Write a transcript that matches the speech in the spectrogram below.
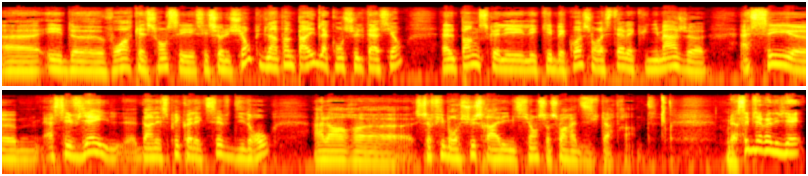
euh, et de voir quelles sont ses, ses solutions, puis de l'entendre parler de la consultation. Elle pense que les, les Québécois sont restés avec une image euh, assez euh, assez vieille dans l'esprit collectif d'Hydro. Alors, euh, Sophie Brochu sera à l'émission ce soir à 18h30. Merci Pierre-Olivier.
